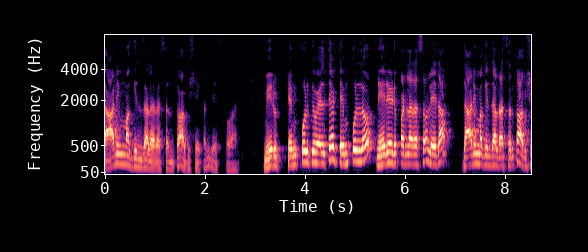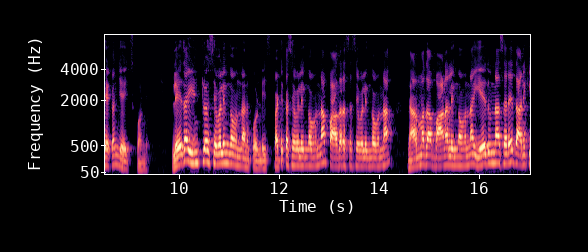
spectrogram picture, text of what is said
దానిమ్మ గింజల రసంతో అభిషేకం చేసుకోవాలి. మీరు టెంపుల్కి వెళ్తే టెంపుల్లో నేరేడు పండ్ల రసం లేదా దానిమ్మ గింజల రసంతో అభిషేకం చేయించుకోండి. లేదా ఇంట్లో శివలింగం ఉందనుకోండి. స్ఫటిక శివలింగం ఉన్నా పాదరస శివలింగం ఉన్నా నర్మదా బాణలింగం ఉన్నా ఏది ఉన్నా సరే దానికి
